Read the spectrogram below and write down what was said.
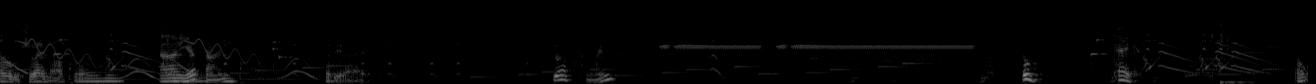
Oh, should I play these? uh, you have time. That'd be alright. You have time. Oh, egg. Oh.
